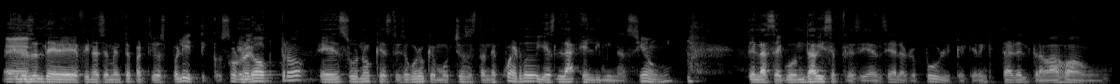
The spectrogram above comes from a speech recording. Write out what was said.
Ese es el de financiamiento de partidos políticos. El otro es uno que estoy seguro que muchos están de acuerdo y es la eliminación de la segunda vicepresidencia de la República. Quieren quitar el trabajo a un,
